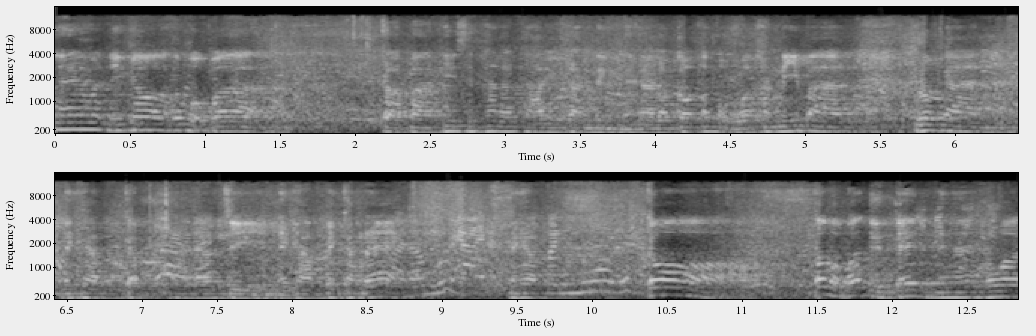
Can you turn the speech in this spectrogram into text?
นะฮะวันนี้ก็ต้องบอกว่ากลับมาที่เซ็นทรัลลาดพร้าวอีกครั้งหนึ่งนะครับแล้วก็ต้องบอกว่าครั้งนี้มาร่วมงานนะครับกับทาง LG นะครับเป็นครั้งแรกนะครับ มันเมื่อยด้วยก็ต้องบอกว่าตื่นเต้นนะฮะเพราะว่า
